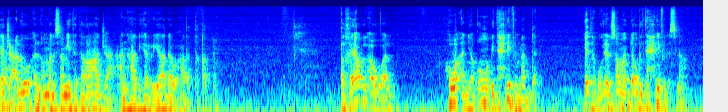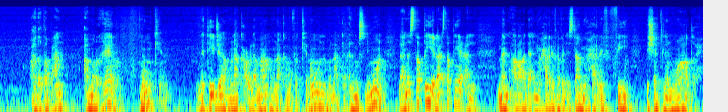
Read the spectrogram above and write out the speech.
يجعلوا الأمة الإسلامية تتراجع عن هذه الريادة وهذا التقدم. الخيار الأول هو أن يقوموا بتحريف المبدأ. يذهبوا إلى الإسلام ويبدأوا بتحريف الإسلام. وهذا طبعا أمر غير ممكن. نتيجة هناك علماء هناك مفكرون هناك المسلمون. لا نستطيع لا يستطيع من أراد أن يحرف في الإسلام يحرف فيه بشكل واضح.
